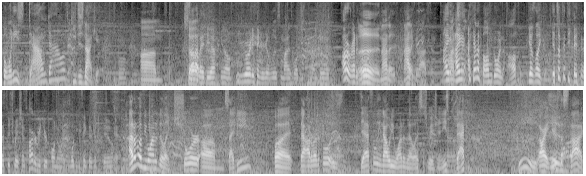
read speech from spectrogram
but when he's down, down, he does not care. Um, so Set up idea. You know, you already think you're gonna lose, so might as well just run do it. Auto reticle. ugh, not a not a good option. I. I, I kind of felt him going up because like it's a 50-50 in that situation. It's hard to read your opponent. Like, what do you think they're gonna do? I don't know if he wanted to like shore um, Saibi, but that auto reticle is definitely not what he wanted in that last situation. And he's back. Ooh, all right, here's the stock.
